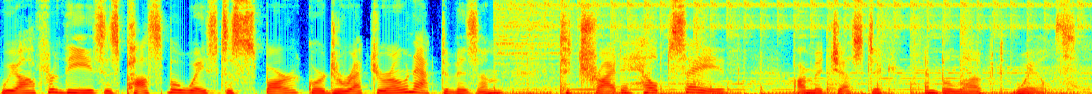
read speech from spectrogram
We offer these as possible ways to spark or direct your own activism to try to help save our majestic and beloved whales.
